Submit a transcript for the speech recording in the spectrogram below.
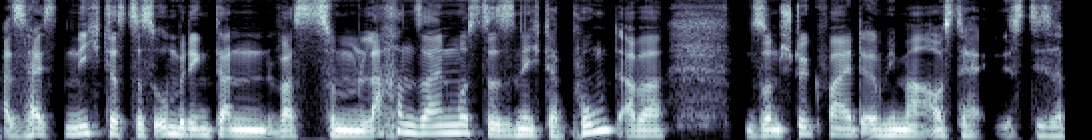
Also das heißt nicht, dass das unbedingt dann was zum Lachen sein muss, das ist nicht der Punkt, aber so ein Stück weit irgendwie mal aus der, ist dieser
